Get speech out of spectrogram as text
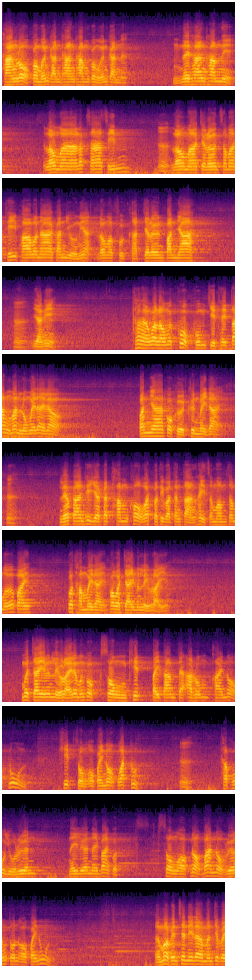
ทางโลกก็เหมือนกัน ทางธรรมก็เหมือนกันนะในทางธรรมนี่ เรามารักษาศีลเรามาเจริญสมาธิภาวนากันอยู่เนี่ย เรามาฝึกหัดเจริญปัญญาอย่างนี้ ถ้าหากว่าเราไม่ควบคุมจิตให้ตั้งมั่นลงไม่ได้แล้ว ปัญญาก็เกิดขึ้นไม่ได้แล้วการที่จะกระทำข้อวัดปฏิบัติต่าง ๆ ให้สม่ำเสมอไป ก็ทำไม่ได้ เพราะว่าใจมันเหลวไหล เมื่อใจมันเหลวไหลแล้วมันก็ส่งคิดไปตามแต่อารมณ์ภายนอกนู่น คิดส่งออกไปนอกวัดนู่นถ้าผู้อยู่เรือนในเรือนในบ้านก็ส่งออกนอกบ้านนอกเรือนของตนออกไปนู่นเมื่อเป็นเช่นนี้แล้ว มันจะไป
